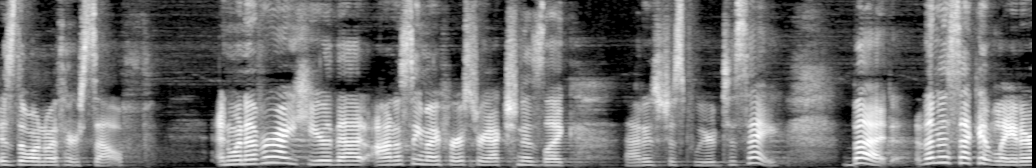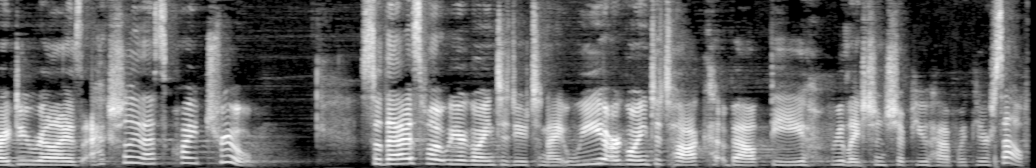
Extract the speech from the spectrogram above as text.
is the one with herself. And whenever I hear that, honestly, my first reaction is like, that is just weird to say. But then a second later, I do realize actually that's quite true. So, that is what we are going to do tonight. We are going to talk about the relationship you have with yourself.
